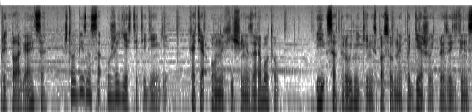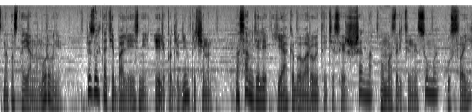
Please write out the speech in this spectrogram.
Предполагается, что у бизнеса уже есть эти деньги, хотя он их еще не заработал – и сотрудники, не способные поддерживать производительность на постоянном уровне, в результате болезни или по другим причинам, на самом деле якобы воруют эти совершенно умозрительные суммы у своих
